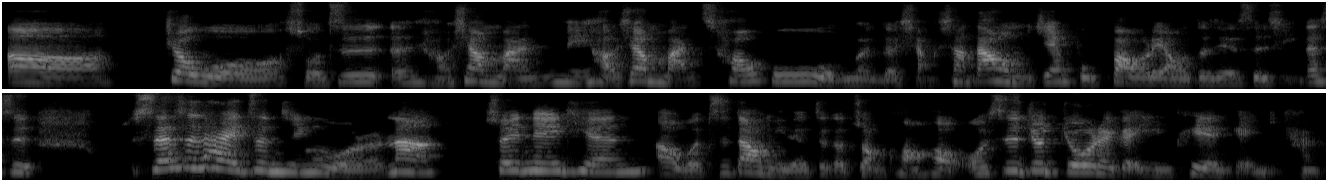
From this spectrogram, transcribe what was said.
呃，就我所知，嗯，好像蛮你好像蛮超乎我们的想象。当然，我们今天不爆料这件事情，但是实在是太震惊我了。那所以那一天啊，我知道你的这个状况后，我是就丢了一个影片给你看。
